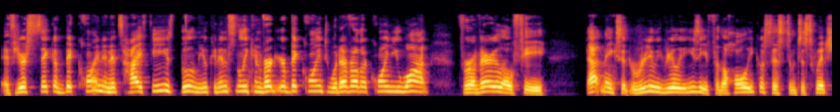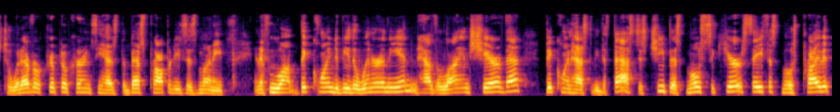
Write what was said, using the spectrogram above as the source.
If you're sick of Bitcoin and its high fees, boom, you can instantly convert your Bitcoin to whatever other coin you want for a very low fee. That makes it really, really easy for the whole ecosystem to switch to whatever cryptocurrency has the best properties as money. And if we want Bitcoin to be the winner in the end and have the lion's share of that, Bitcoin has to be the fastest, cheapest, most secure, safest, most private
